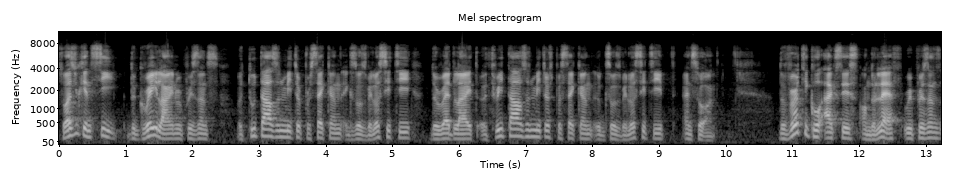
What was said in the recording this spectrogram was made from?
So as you can see, the gray line represents a 2000 meter per second exhaust velocity, the red light a 3000 meters per second exhaust velocity, and so on. The vertical axis on the left represents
